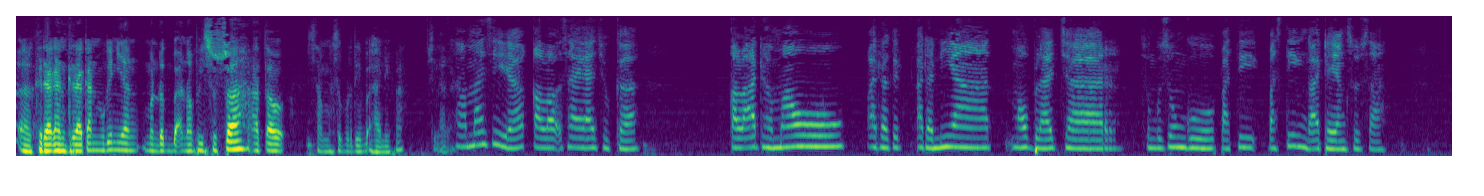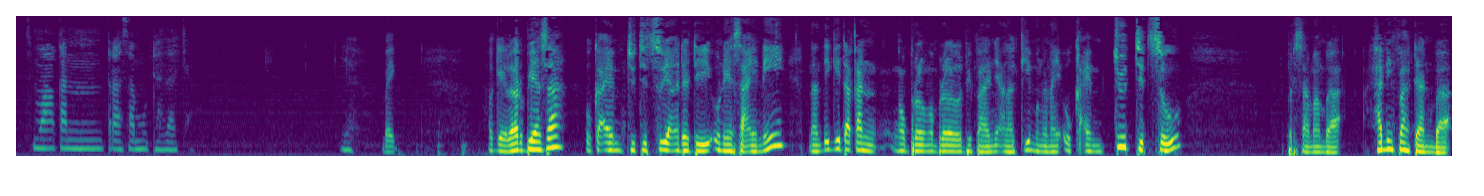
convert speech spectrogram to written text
eh, gerakan-gerakan mungkin yang menurut Mbak Novi susah atau sama seperti Mbak Hanifah? Silakan. Sama sih ya, kalau saya juga kalau ada mau ada ada niat mau belajar sungguh-sungguh pasti pasti nggak ada yang susah. Semua akan terasa mudah saja. Ya, baik. Oke, luar biasa UKM Jujitsu yang ada di UNESA ini. Nanti kita akan ngobrol-ngobrol lebih banyak lagi mengenai UKM Jujitsu bersama Mbak Hanifah dan Mbak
